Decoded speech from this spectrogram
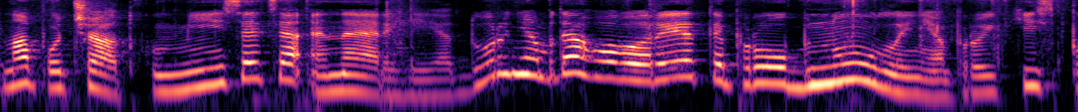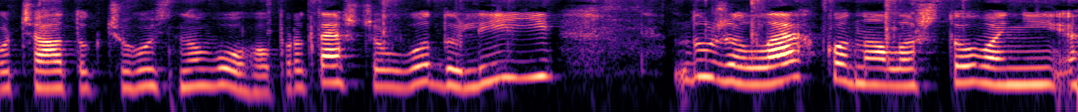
На початку місяця енергія дурня буде говорити про обнулення, про якийсь початок чогось нового, про те, що в водолії дуже легко налаштовані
